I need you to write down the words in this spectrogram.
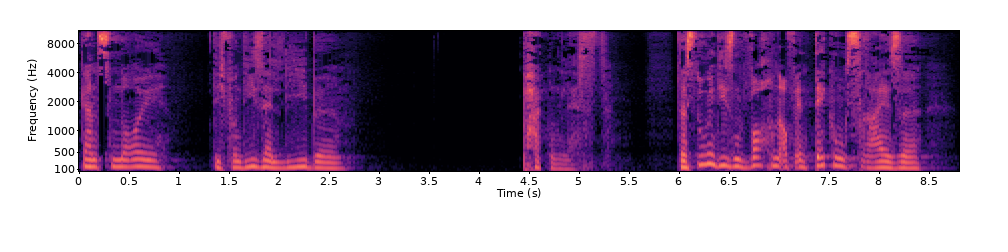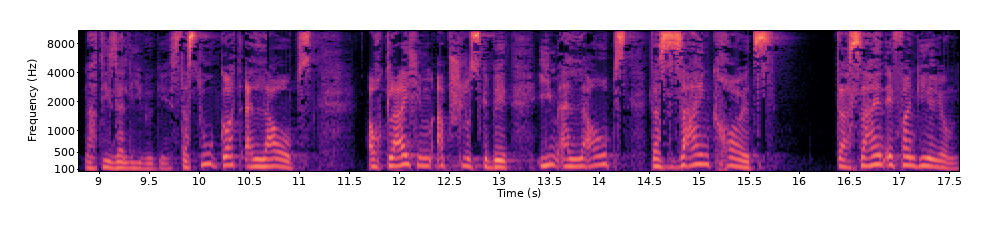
ganz neu dich von dieser Liebe packen lässt. Dass du in diesen Wochen auf Entdeckungsreise nach dieser Liebe gehst. Dass du Gott erlaubst, auch gleich im Abschlussgebet, ihm erlaubst, dass sein Kreuz dass sein Evangelium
